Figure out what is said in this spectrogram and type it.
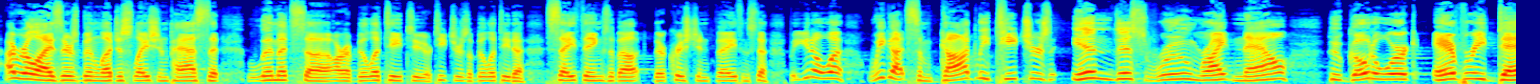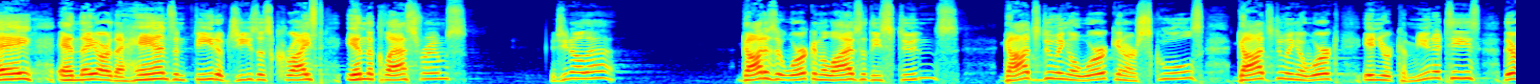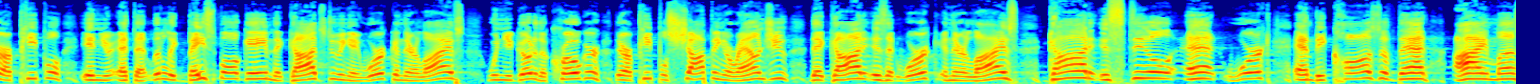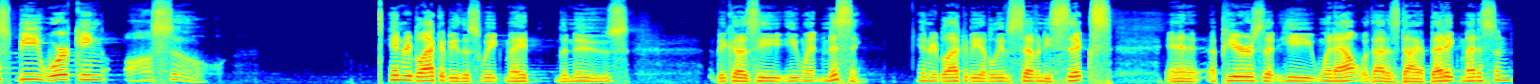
I realize there's been legislation passed that limits uh, our ability to, our teachers' ability to say things about their Christian faith and stuff. But you know what? We got some godly teachers in this room right now who go to work every day and they are the hands and feet of Jesus Christ in the classrooms. Did you know that? God is at work in the lives of these students. God's doing a work in our schools. God's doing a work in your communities. There are people in your at that little league baseball game that God's doing a work in their lives. When you go to the Kroger, there are people shopping around you that God is at work in their lives. God is still at work, and because of that, I must be working also. Henry Blackaby this week made the news because he, he went missing. Henry Blackaby, I believe, is 76, and it appears that he went out without his diabetic medicine,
